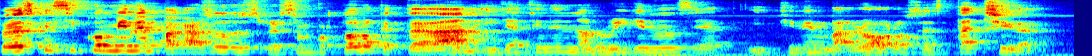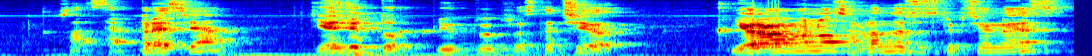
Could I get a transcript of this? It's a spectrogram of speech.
pero es que sí conviene pagar su suscripción por todo lo que te dan y ya tienen originals ya- y tienen valor. O sea, está chida. O sea, se aprecia. Y es YouTube. YouTube está chido. Y ahora vámonos hablando de suscripciones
